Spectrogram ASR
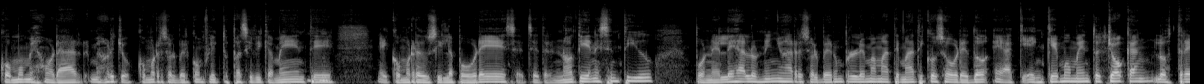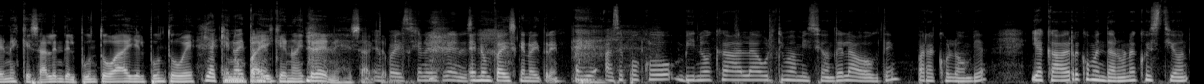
cómo mejorar, mejor dicho, cómo resolver conflictos pacíficamente, eh, cómo reducir la pobreza, etcétera. No tiene sentido ponerles a los niños a resolver un problema matemático sobre eh, en qué momento chocan los trenes que salen del punto A y el punto B y aquí en no un hay país que no hay trenes, exactamente. En un país que no hay trenes. En un país que no hay tren. Eh, hace poco vino acá la última misión de la OCDE para Colombia y acaba de recomendar una cuestión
